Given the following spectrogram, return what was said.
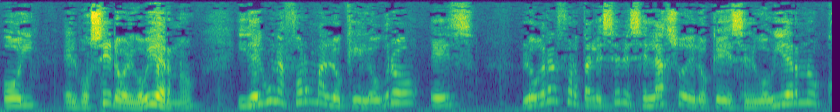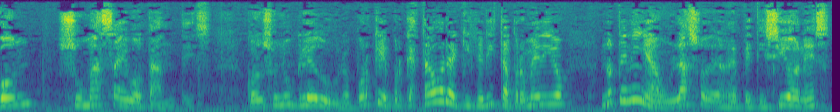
hoy el vocero del gobierno y de alguna forma lo que logró es lograr fortalecer ese lazo de lo que es el gobierno con su masa de votantes, con su núcleo duro. ¿Por qué? Porque hasta ahora el kirchnerista promedio no tenía un lazo de repeticiones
